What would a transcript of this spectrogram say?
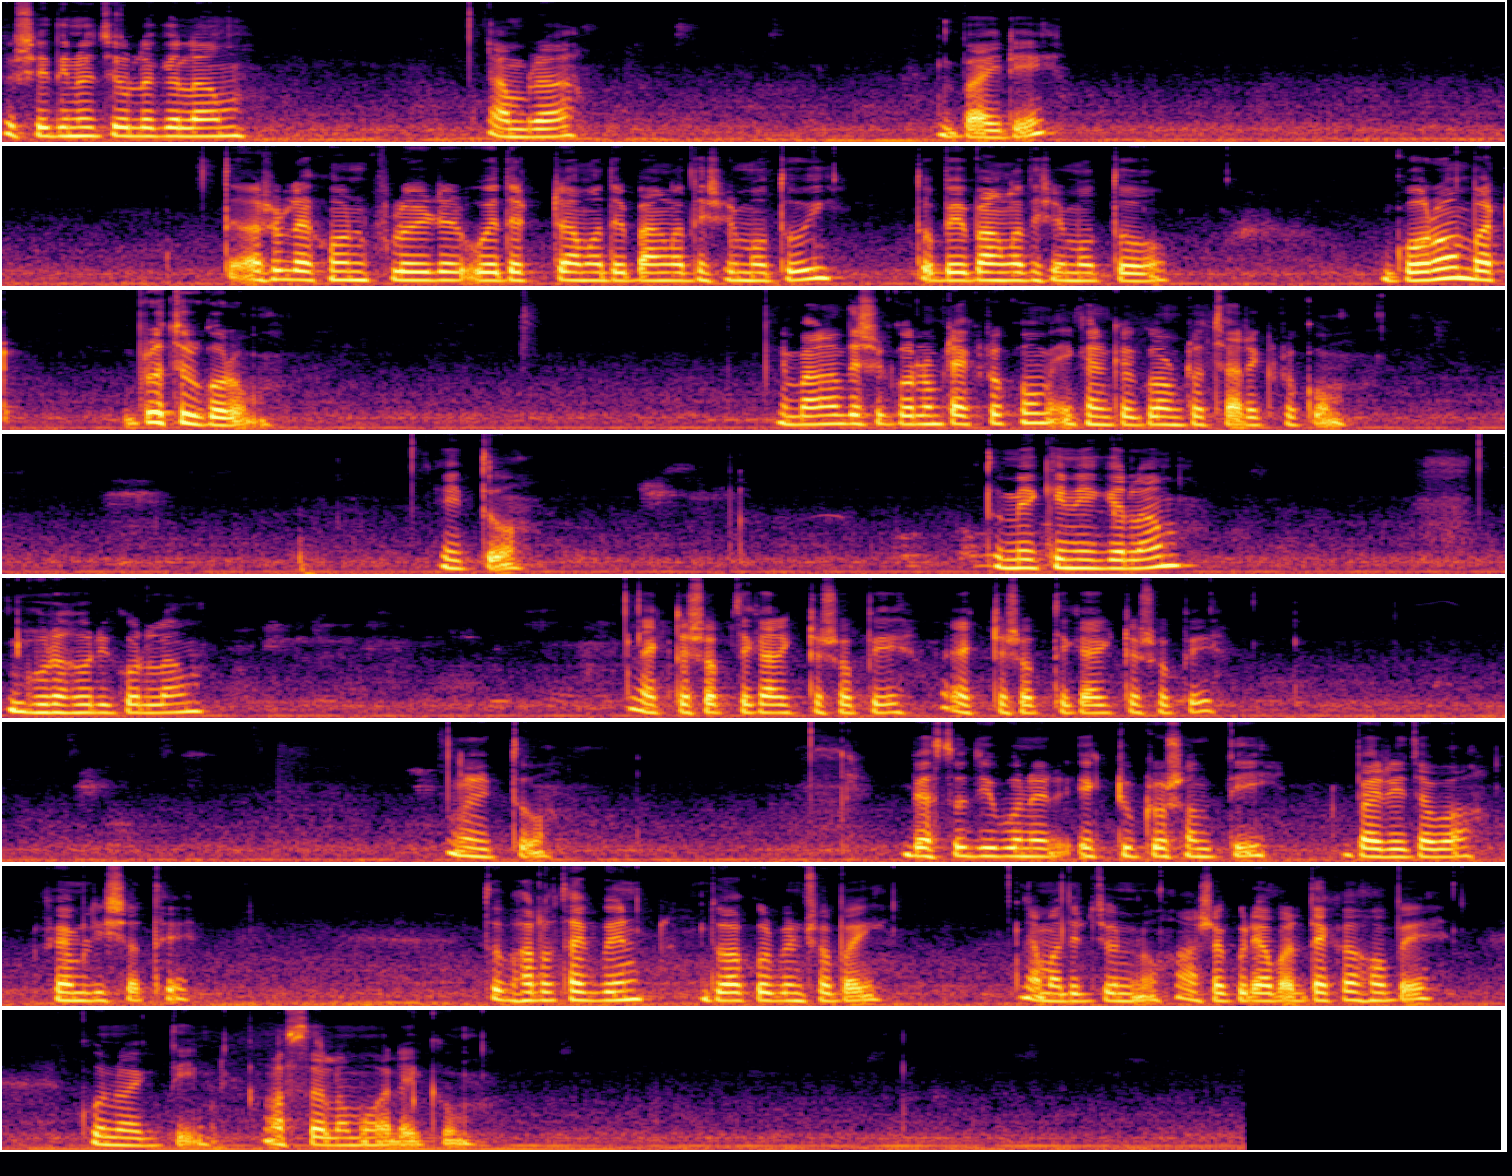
তো সেদিনও চলে গেলাম আমরা বাইরে। তো আসলে এখন ফ্লোরিডার ওয়েদারটা আমাদের বাংলাদেশের মতোই, তবে বাংলাদেশের মতো গরম, বাট প্রচুর গরম। বাংলাদেশের গরমটা একরকম, এখানকার গরমটা হচ্ছে আরেক রকম। এই তো। তো মেয়েকে নিয়ে গেলাম। ঘোরাঘুরি করলাম। একটা শপ থেকে আরেকটা শপে একটা শপ থেকে আরেকটা শপে এই তো ব্যস্ত জীবনের একটু প্রশান্তি, বাইরে যাওয়া ফ্যামিলির সাথে। তো ভালো থাকবেন, দোয়া করবেন সবাই আমাদের জন্য। আশা করি আবার দেখা হবে কোনো একদিন। আসসালামু আলাইকুম।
